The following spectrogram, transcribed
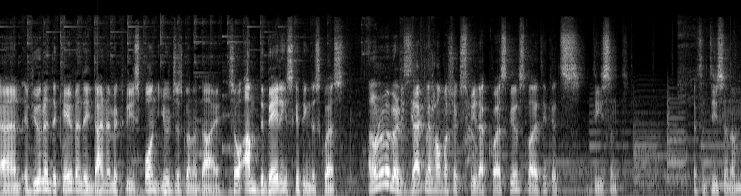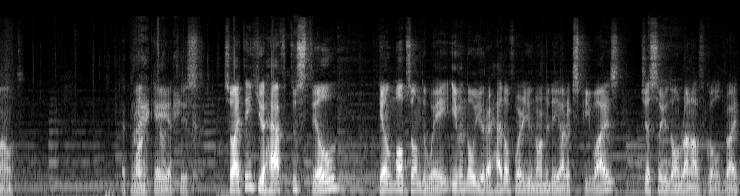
And if you're in the cave and they dynamic respawn, you're just gonna die. So I'm debating skipping this quest. I don't remember exactly how much XP that quest gives, but I think it's decent. It's a decent amount. Like 1k at least. So I think you have to still kill mobs on the way, even though you're ahead of where you normally are XP-wise, just so you don't run out of gold, right?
